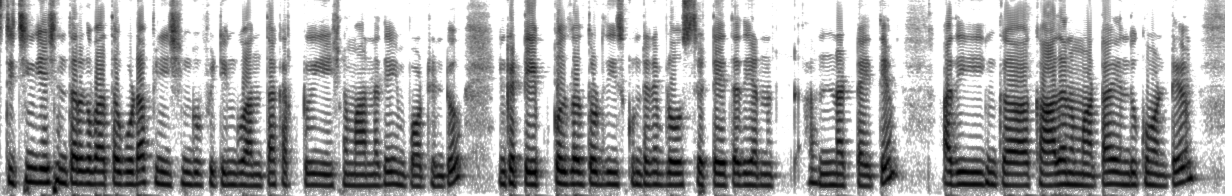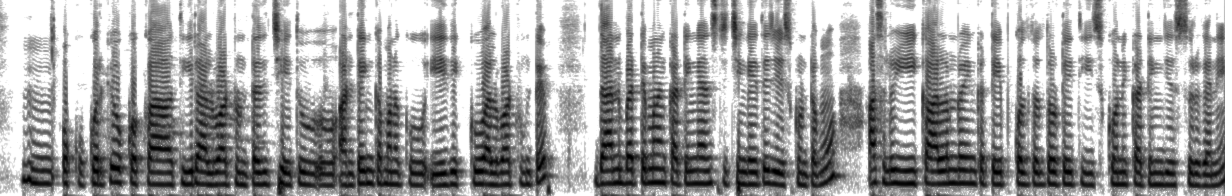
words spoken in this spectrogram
స్టిచ్చింగ్ చేసిన తర్వాత కూడా ఫినిషింగ్ ఫిట్టింగ్ అంతా కరెక్ట్గా చేసినామా అన్నదే ఇంపార్టెంట్ ఇంకా టేప్ కొలతలతో తీసుకుంటేనే బ్లౌజ్ సెట్ అవుతుంది అన్న అన్నట్టయితే అది ఇంకా కాదనమాట ఎందుకు అంటే ఒక్కొక్కరికి ఒక్కొక్క తీర అలవాటు ఉంటుంది. చేతు అంటే ఇంకా మనకు ఏది ఎక్కువ అలవాటు ఉంటే దాన్ని బట్టి మనం కటింగ్ అండ్ స్టిచ్చింగ్ అయితే చేసుకుంటాము. అసలు ఈ కాలంలో ఇంకా టేప్ కొలతలతోటి తీసుకొని కటింగ్ చేస్తారు కానీ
